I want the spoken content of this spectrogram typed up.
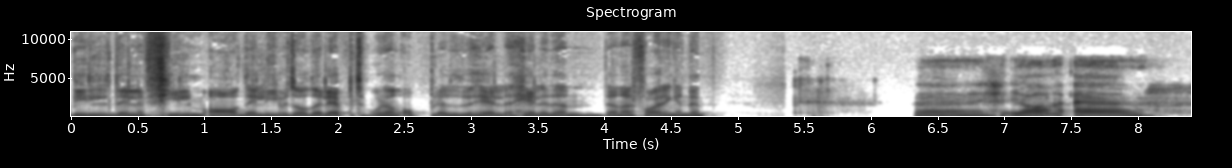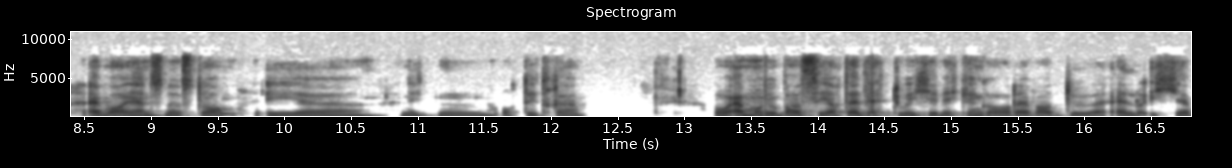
bilde eller en film av det livet du hadde levd? Hvordan opplevde du hele, hele den, den erfaringen din? Eh, ja, jeg, jeg var i en snøstorm i eh, 1983. Og jeg må jo bare si at jeg vet jo ikke i hvilken grad jeg var død eller ikke.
